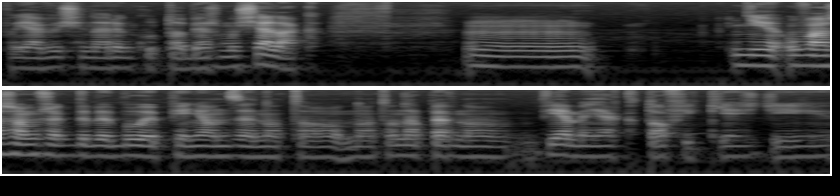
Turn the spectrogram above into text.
Pojawił się na rynku Tobiasz Musielak. Mm, nie uważam, że gdyby były pieniądze, no to, no to na pewno wiemy, jak Tofik jeździ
